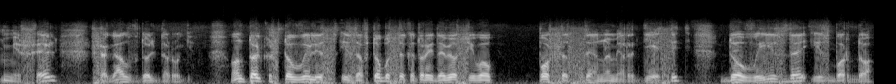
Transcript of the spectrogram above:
Мишель шагал вдоль дороги. Он только что вылез из автобуса, который довез его по шоссе номер 10 до выезда из Бордо.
